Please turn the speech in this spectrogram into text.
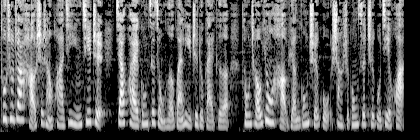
突出抓好市场化经营机制，加快工资总额管理制度改革，统筹用好员工持股、上市公司持股计划、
